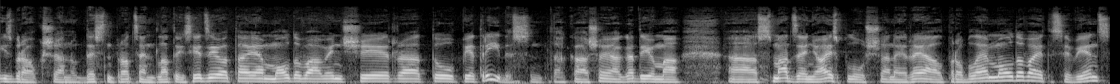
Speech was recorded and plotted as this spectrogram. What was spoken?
izbraukšanu 10% Latvijas iedzīvotājiem, Moldovā viņš ir tuvu pie 30. Tā kā šajā gadījumā smadzeņu aizplūšana ir reāla problēma Moldovai, tas ir viens.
